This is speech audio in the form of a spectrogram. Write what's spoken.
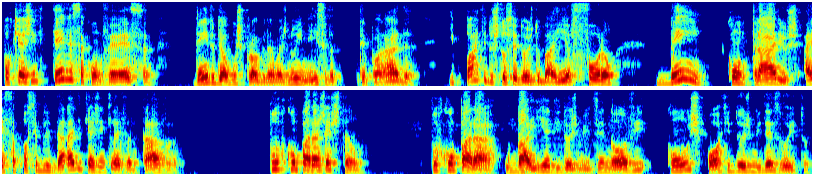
Porque a gente teve essa conversa dentro de alguns programas no início da temporada e parte dos torcedores do Bahia foram bem contrários a essa possibilidade que a gente levantava por comparar gestão, por comparar o Bahia de 2019 com o esporte de 2018.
